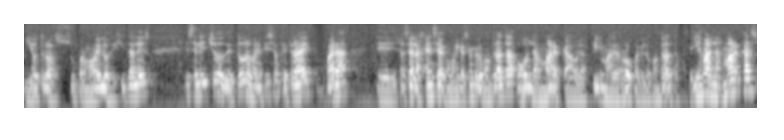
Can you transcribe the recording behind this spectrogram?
y otros supermodelos digitales es el hecho de todos los beneficios que trae para eh, ya sea la agencia de comunicación que lo contrata o la marca o la firma de ropa que lo contrata. Y es más, las marcas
